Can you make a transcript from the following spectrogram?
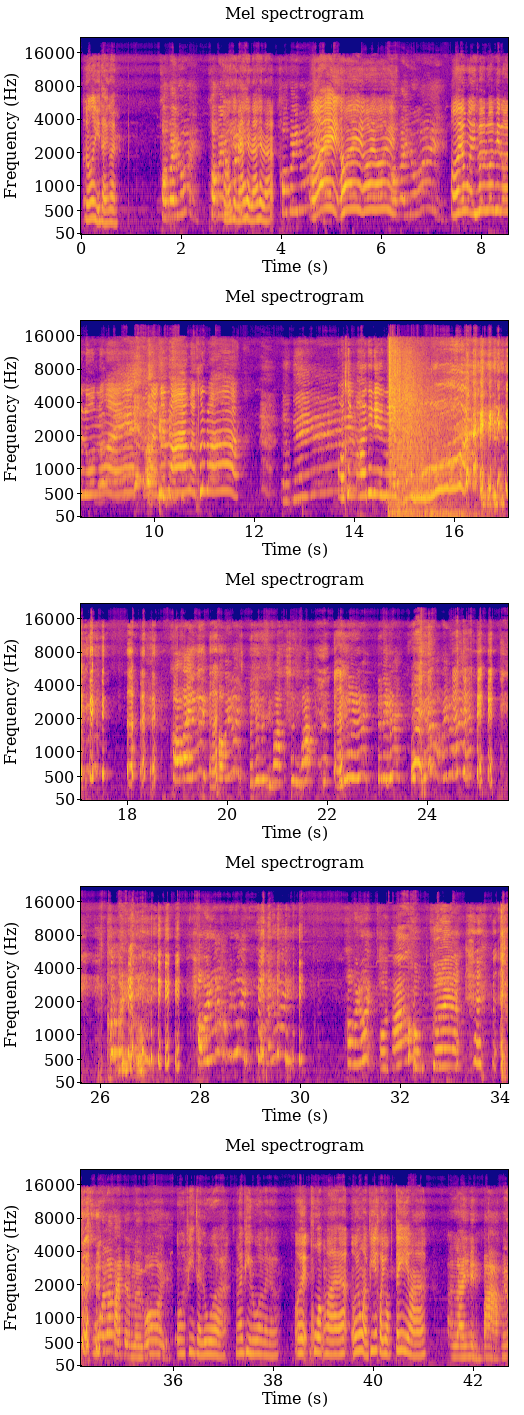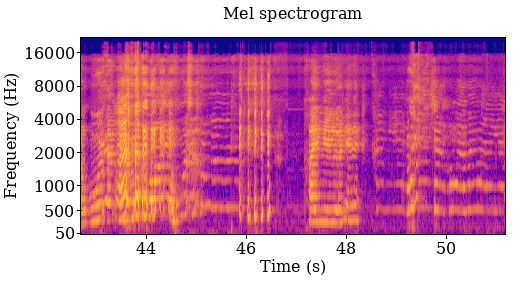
น้องอยู่ไหนก่อนเข้าไปด้วย เข้าไปโอ้ด้วยเห็นแล้วเห็นแล้วเห็นแล้วเข้าไปด้วยเอ้ยเอ้ยเอ้ยเอ้ยเข้าไปด้วยเอ้ยทำไมช่วยด้วยพี่โดนรุมทำไมทำไมขึ้นมาทำไมขึ้นมา เออดิทำไมขึ้นมาที่นี่หนูอยากโอ้โหเข้าไปด้วยข้าไปด้วยไปช่วยดูสิฟ้าสิฟ้าไปช่วยด้วยดูดิก็ได้ดูดิก็ได้เข้าไปด้วยข้าไปด้วยเข้าไปด้วยข้าไปด้วยข้าไปด้วยข้าไปด้วยโอ้เท้าเพื่อนโอ้ยแล้วตายเต็มเลยโว้ยโอ้ยพี่จะรั่วไม่พี่รั่วไปแล้วเอ้ยพวกมาแล้วเอ้ยเหมือนพี่เขายกตี้มา อะไรเหม็นปากไม่ต้องอุ้ยแพนนี่อุ้ย ใครมีเรือเท่ๆใครมีเรือเท่ๆเข้ามาไม่ไหวอะ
